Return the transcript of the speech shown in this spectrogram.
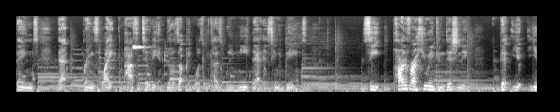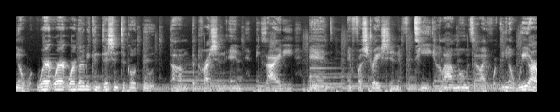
things that brings light and positivity and builds up people is because we need that as human beings. See, part of our human conditioning that you you know we're we're, we're going to be conditioned to go through um, depression and anxiety and and frustration and fatigue and a lot of moments in life where you know we are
